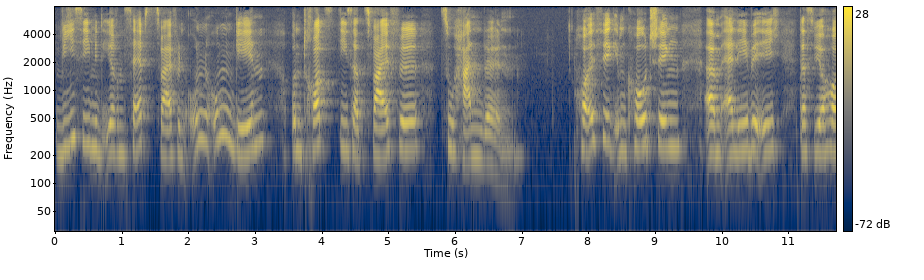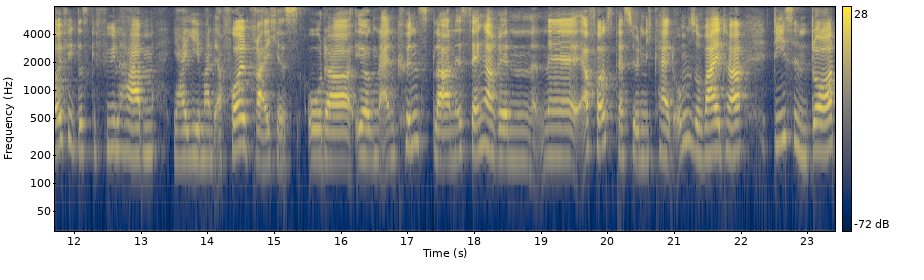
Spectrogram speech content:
wie sie mit ihren Selbstzweifeln umgehen und trotz dieser Zweifel zu handeln häufig im Coaching ähm, erlebe ich, dass wir häufig das Gefühl haben, ja, jemand Erfolgreiches oder irgendein Künstler, eine Sängerin, eine Erfolgspersönlichkeit und so weiter, die sind dort,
